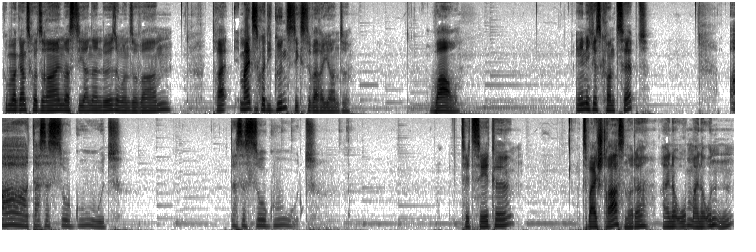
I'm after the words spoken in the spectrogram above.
Gucken wir mal ganz kurz rein, was die anderen Lösungen so waren. Drei, meinst du sogar die günstigste Variante? Wow. Ähnliches Konzept. Oh, das ist so gut. Das ist so gut. Tezetel. Zwei Straßen, oder? Eine oben, eine unten.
